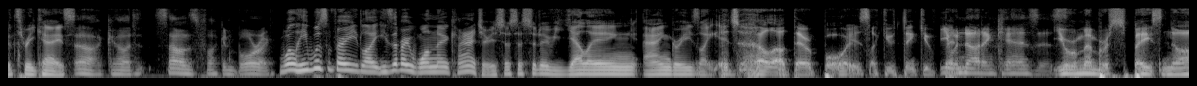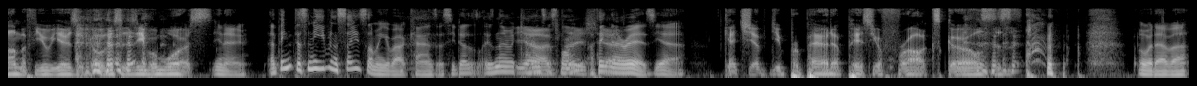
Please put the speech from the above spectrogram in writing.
with three Ks. Oh god, sounds fucking boring. Well, he was a very like he's a very one note character. He's just a sort of yelling, angry. He's like, "It's hell out there, boys! Like you think you've You were been. not in Kansas. You remember Space Nam a few years ago? This is even worse." You know, I think doesn't he even say something about Kansas? He does. Isn't there a Yeah, Kansas line? pretty I think sure. there is. Yeah. Get you. You prepare to piss your frocks, girls. or whatever.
